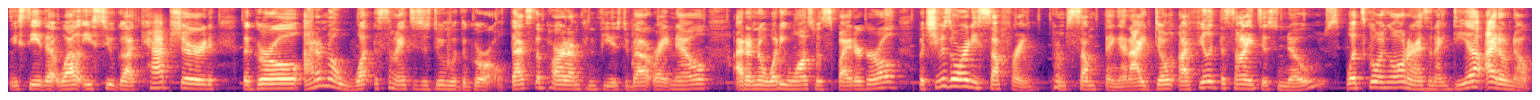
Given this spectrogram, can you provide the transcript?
We see that while Isu got captured, the girl, I don't know what the scientist is doing with the girl. That's the part I'm confused about right now. I don't know what he wants with Spider Girl, but she was already suffering from something. And I don't, I feel like the scientist knows what's going on or has an idea. I don't know.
